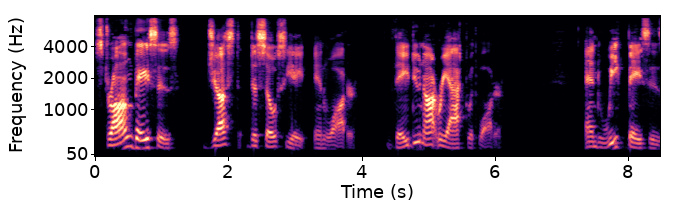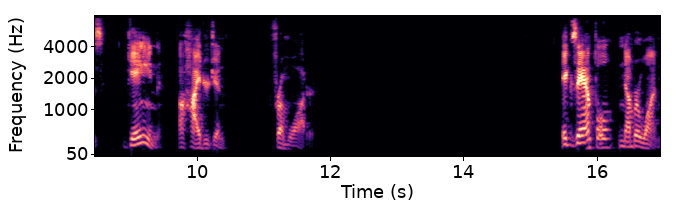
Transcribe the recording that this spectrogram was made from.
Strong bases just dissociate in water. They do not react with water and weak bases gain a hydrogen from water. Example number one.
